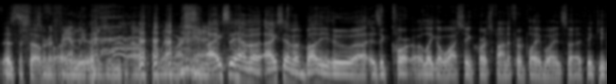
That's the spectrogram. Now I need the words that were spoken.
that's, That's the so sort of family legend of R. Cannon. I actually have a I actually have a buddy who uh, is a cor- like a Washington correspondent for Playboy, and so I think he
